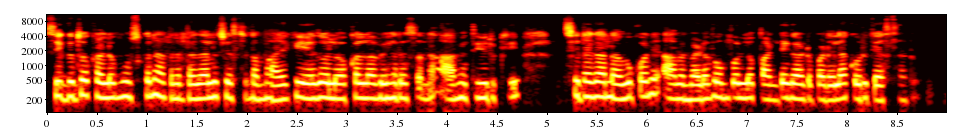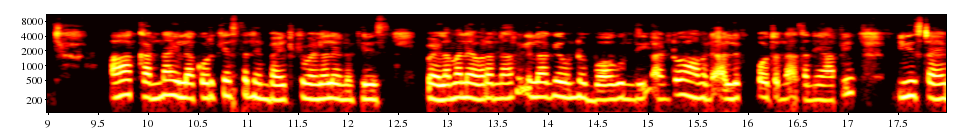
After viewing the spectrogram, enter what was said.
సిగ్గుతో కళ్ళు మూసుకొని అతని పెదాలు చేస్తున్న మాయకి ఏదో లోకల్లో విహరిస్తున్న ఆమె తీరుకి చిన్నగా నవ్వుకొని ఆమె మెడ వంపుల్లో పంటిగాటు పడేలా కొరికేస్తాడు. ఆ కన్నా ఇలా కొరికేస్తే నేను బయటికి వెళ్ళలేను ప్లీజ్. వెళ్ళమని ఎవరన్నారు? ఇలాగే ఉండు బాగుంది అంటూ ఆమెను అల్లుకుపోతున్న అతన్ని ఆపి ప్లీజ్ టైం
